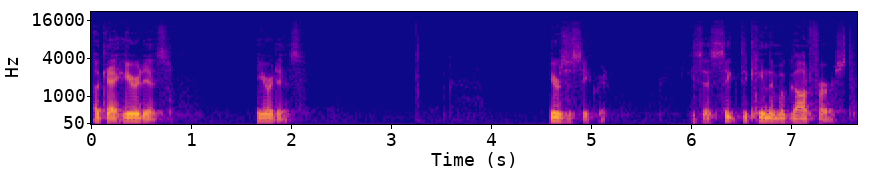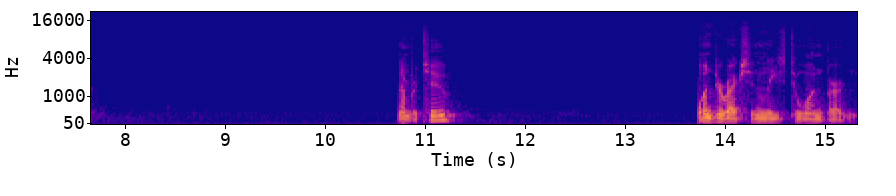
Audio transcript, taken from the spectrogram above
Okay, here it is. Here it is. Here's the secret. He says, Seek the kingdom of God first. Number two, one direction leads to one burden.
